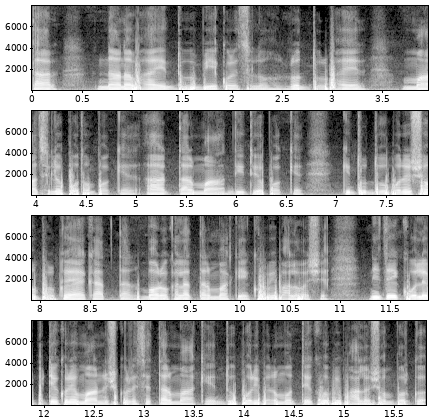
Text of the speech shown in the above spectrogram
তার নানা ভাই দু বিয়ে করেছিল। রোদ্দুর ভাইয়ের মা ছিল প্রথম পক্ষের আর তার মা দ্বিতীয় পক্ষের। কিন্তু দু বোনের সম্পর্ক এক আত্মার বড় খালার তার মাকে খুবই ভালোবাসে। নিজেই কোলে পিঠে করে মানুষ করেছে তার মাকে। দু পরিবারের মধ্যে খুবই ভালো সম্পর্ক।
